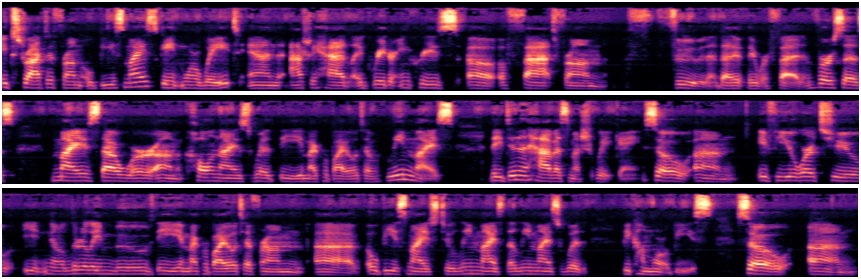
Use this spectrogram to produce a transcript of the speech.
extracted from obese mice gained more weight and actually had like greater increase uh, of fat from food that they were fed versus mice that were um, colonized with the microbiota of lean mice. They didn't have as much weight gain. So um, if you were to you know literally move the microbiota from uh, obese mice to lean mice the lean mice would become more obese. So um,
